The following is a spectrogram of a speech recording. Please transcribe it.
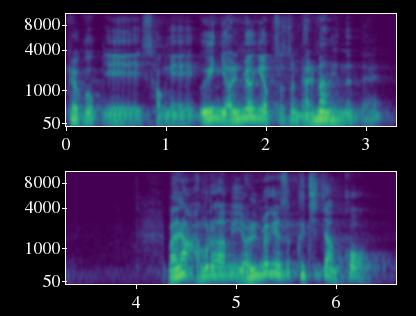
결국 이 성에 의인 10명이 없어서 멸망했는데 만약 아브라함이 10명에서 그치지 않고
